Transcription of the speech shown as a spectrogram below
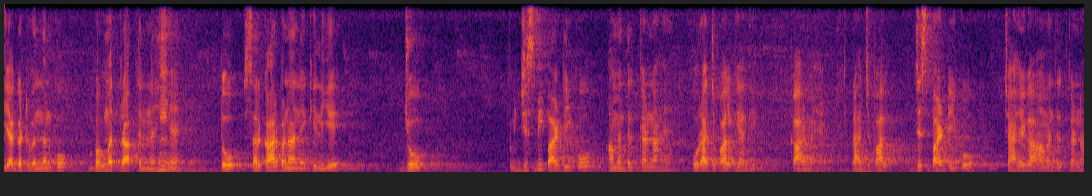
या गठबंधन को बहुमत प्राप्त नहीं है तो सरकार बनाने के लिए जो जिस भी पार्टी को आमंत्रित करना है, वो राज्यपाल के अधिकार में है। राज्यपाल जिस पार्टी को चाहेगा आमंत्रित करना,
